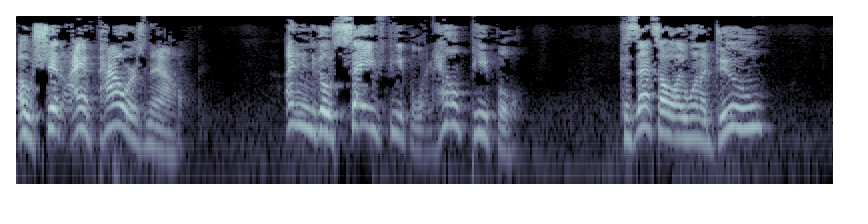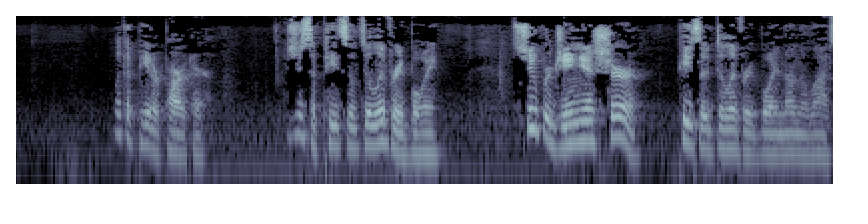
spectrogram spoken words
oh shit, I have powers now. I need to go save people and help people. Because that's all I want to do. Look at Peter Parker. He's just a pizza delivery boy. Super genius, sure. Pizza delivery boy, nonetheless.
